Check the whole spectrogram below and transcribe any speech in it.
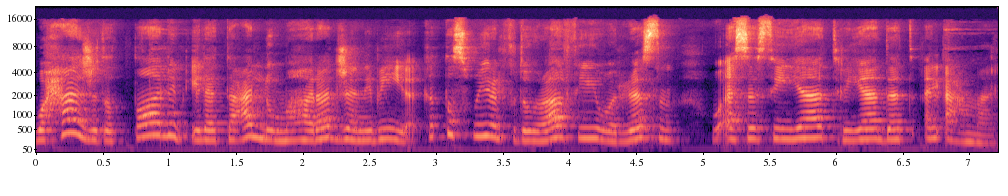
وحاجة الطالب إلى تعلم مهارات جانبية كالتصوير الفوتوغرافي والرسم وأساسيات ريادة الأعمال.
